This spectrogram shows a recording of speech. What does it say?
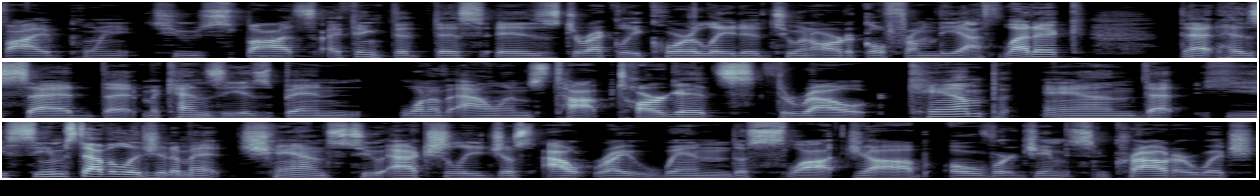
5.2 spots. I think that this is directly correlated to an article from The Athletic that has said that McKenzie has been one of Allen's top targets throughout camp, and that he seems to have a legitimate chance to actually just outright win the slot job over Jamison Crowder, which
